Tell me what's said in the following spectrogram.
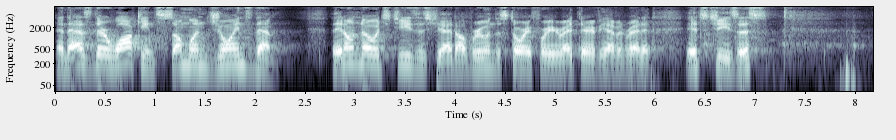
And as they're walking, someone joins them. They don't know it's Jesus yet. I'll ruin the story for you right there if you haven't read it. It's Jesus.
